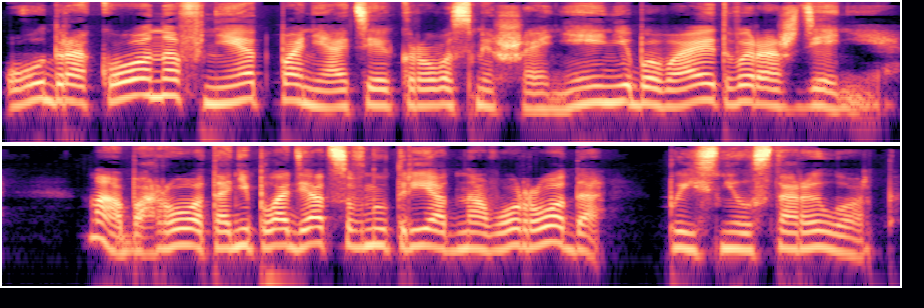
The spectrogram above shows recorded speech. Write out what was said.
У драконов нет понятия кровосмешения и не бывает вырождения. Наоборот, они плодятся внутри одного рода, пояснил старый лорд.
